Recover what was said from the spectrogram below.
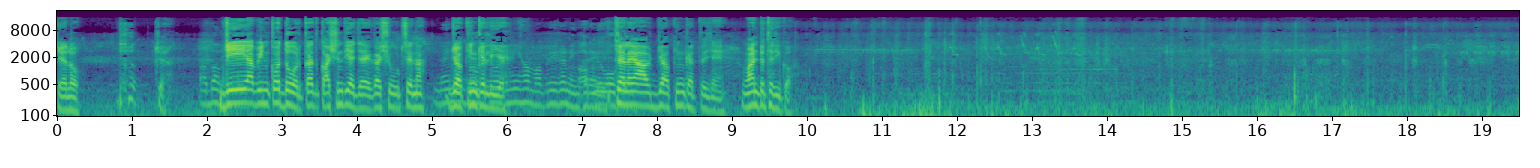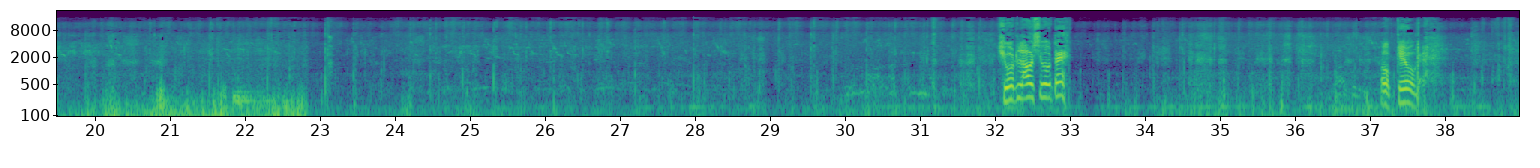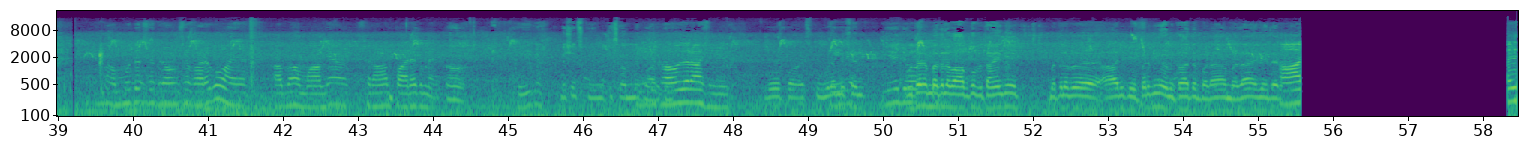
चलो। च- अब हम जी अब इनको दौड़ का क्वेश्चन दिया जाएगा शूट से ना जॉकिंग के लिए। हम अपनी रनिंग चले आप जॉकिंग करते जाए। वन टू थ्री को शूट लाओ शूट है ओके हो गया। हम उधर से ग्राउंड से फारग हो आए हैं। अब हम आ गए सराम पार्क में। हाँ। ठीक है। मिशन स्कूल के सामने ये दिखाओ उधर आशमी। वो स्कूल है मिशन ये जो उधर मतलब आपको बताएँगे मतलब आज पेपर भी है उनका तो बड़ा मज़ा है इधर।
